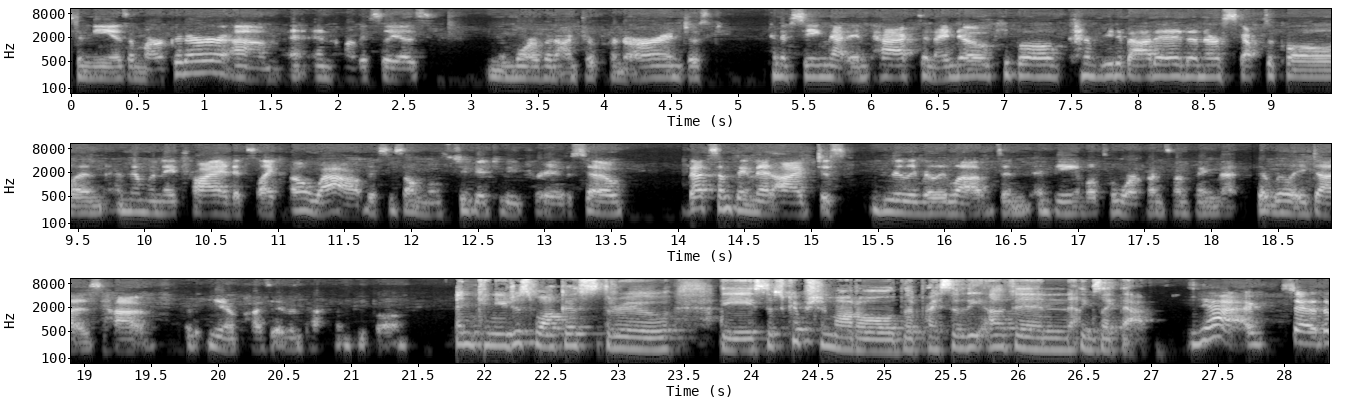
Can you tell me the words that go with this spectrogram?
to me as a marketer um, and, and, obviously as you know, more of an entrepreneur and just kind of seeing that impact. And i know people kind of read about it and are skeptical and, and then when they try it it's like oh wow this is almost too good to be true. So that's something that I've just really, really loved and, and being able to work on something that, that really does have, you know, positive impact on people. And can you just walk us through the subscription model, the price of the oven, things like that? Yeah. So the,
